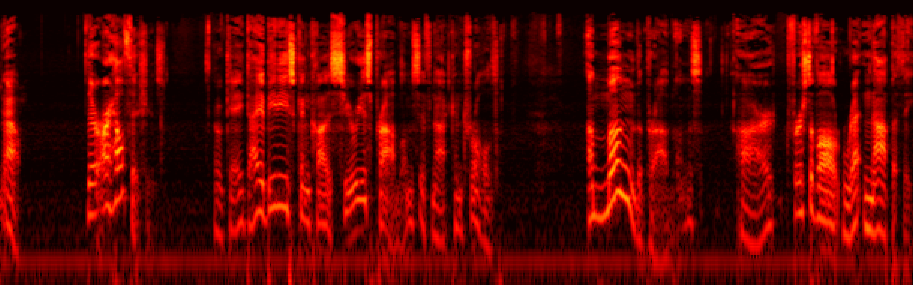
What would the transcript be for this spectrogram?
Now, there are health issues. Okay, diabetes can cause serious problems if not controlled. Among the problems are, first of all, retinopathy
